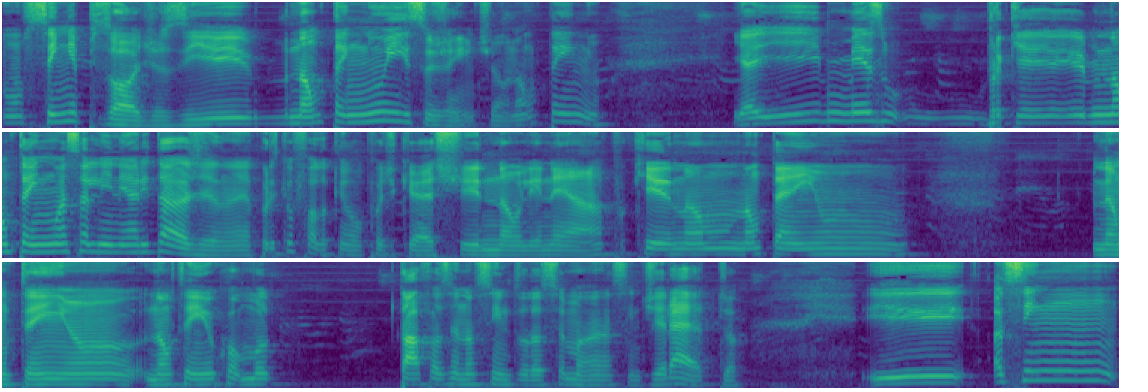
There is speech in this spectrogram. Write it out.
Uns 100 episódios. E não tenho isso, gente. Eu não tenho. E aí, mesmo. Porque não tenho essa linearidade, né? Por isso que eu falo que é um podcast não linear, porque não, não tenho. Não tenho. Não tenho como tá fazendo assim toda semana, assim, direto. E assim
